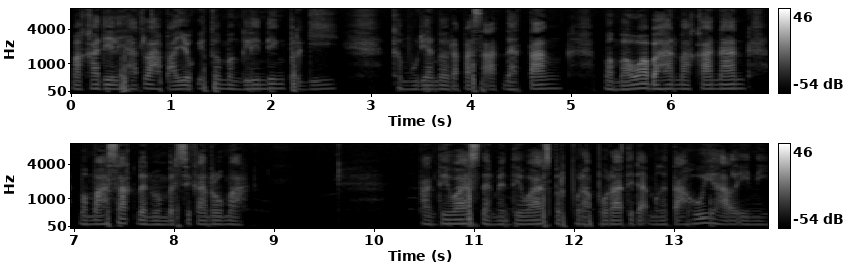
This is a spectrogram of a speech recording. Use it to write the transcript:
Maka dilihatlah payuk itu menggelinding pergi kemudian beberapa saat datang, membawa bahan makanan, memasak, dan membersihkan rumah. Pantiwas dan Mentiwas berpura-pura tidak mengetahui hal ini,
